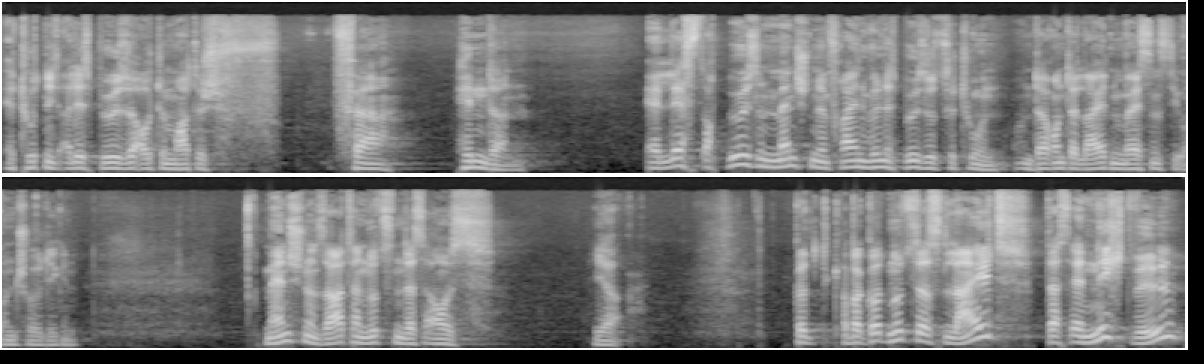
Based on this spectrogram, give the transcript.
Er tut nicht alles Böse automatisch verhindern. Er lässt auch bösen Menschen den freien Willen, das Böse zu tun. Und darunter leiden meistens die Unschuldigen. Menschen und Satan nutzen das aus. Ja. Gott, aber Gott nutzt das Leid, das er nicht will,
